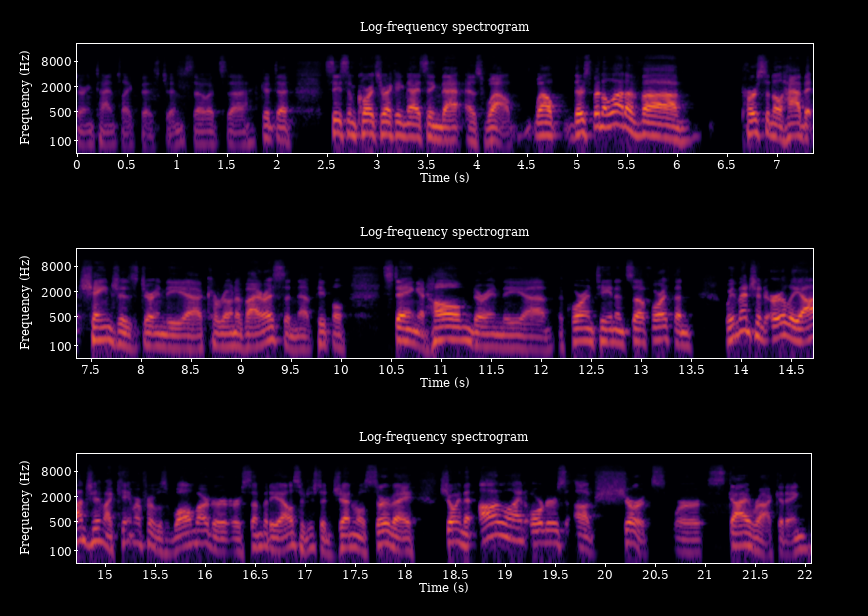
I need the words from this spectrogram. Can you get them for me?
during times like this, Jim. So it's uh, good to see some courts recognizing that as well. Well, there's been a lot of uh, personal habit changes during the uh, coronavirus and uh, people staying at home during the uh, the quarantine and so forth. And we mentioned early on, Jim, I can't remember if it was Walmart or, or somebody else or just a general survey showing that online orders of shirts were skyrocketing,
